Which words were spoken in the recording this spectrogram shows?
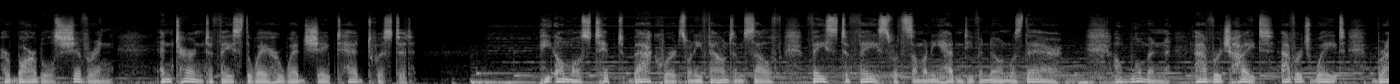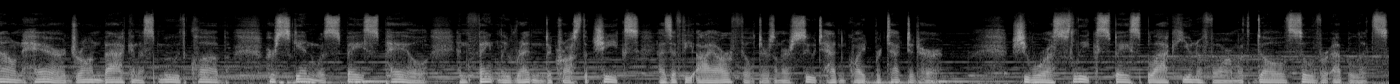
her barbels shivering, and turned to face the way her wedge shaped head twisted. He almost tipped backwards when he found himself face to face with someone he hadn't even known was there. A woman, average height, average weight, brown hair drawn back in a smooth club. Her skin was space pale and faintly reddened across the cheeks, as if the IR filters on her suit hadn't quite protected her. She wore a sleek space black uniform with dull silver epaulets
